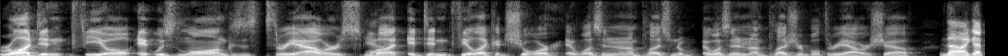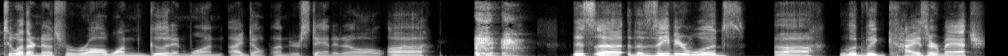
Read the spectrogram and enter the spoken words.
Raw didn't feel it was long because it's three hours, Yeah. but it didn't feel like a chore. It wasn't an unpleasant. It wasn't an unpleasurable three-hour show. No, I got two other notes for Raw. One good and one I don't understand it at all. Uh this uh the Xavier Woods uh Ludwig Kaiser match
